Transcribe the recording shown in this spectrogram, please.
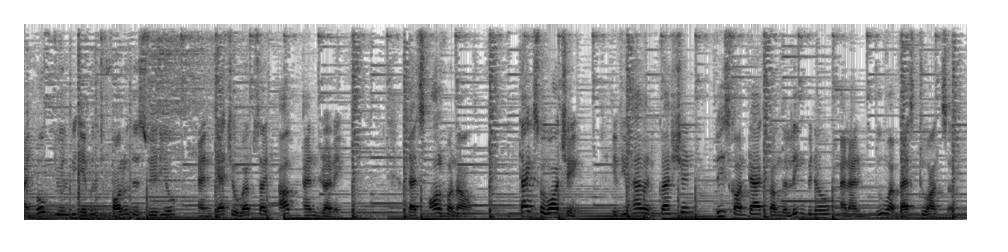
I hope you will be able to follow this video and get your website up and running. That's all for now. Thanks for watching. If you have any question, please contact from the link below and I'll do my best to answer.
